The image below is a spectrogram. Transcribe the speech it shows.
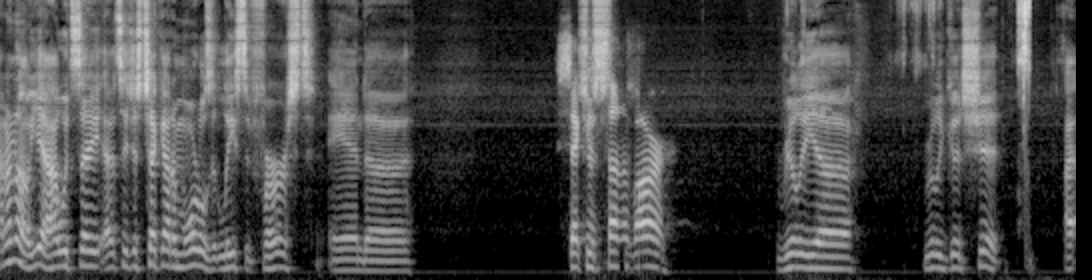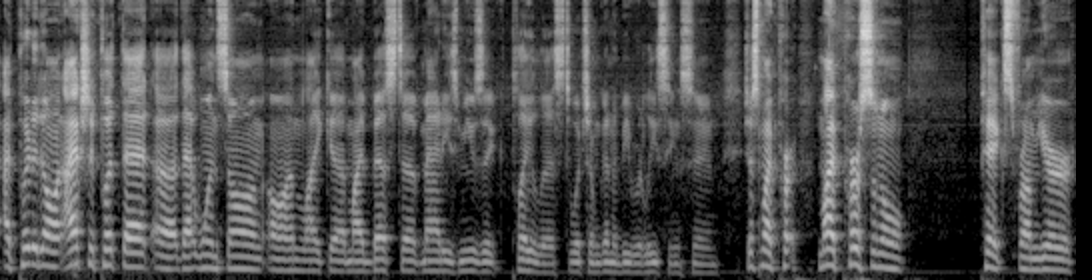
I don't know. Yeah, I would say I would say just check out Immortals at least at first, and uh, Second Just- son of R. really uh, really good shit. I, I put it on. I actually put that uh, that one song on like uh, my best of Maddie's music playlist, which I'm going to be releasing soon. Just my per- my personal picks from your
